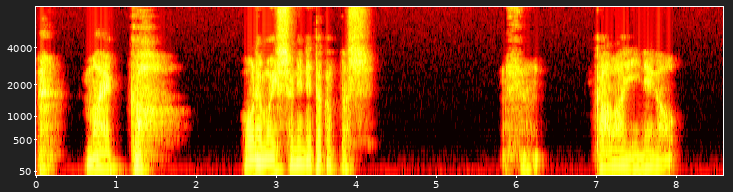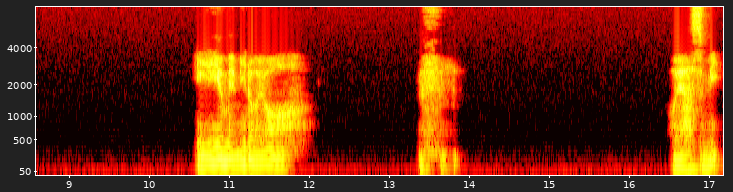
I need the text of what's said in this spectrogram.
前か。俺も一緒に寝たかったし。かわいい寝顔。いい夢見ろよ。おやすみ。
